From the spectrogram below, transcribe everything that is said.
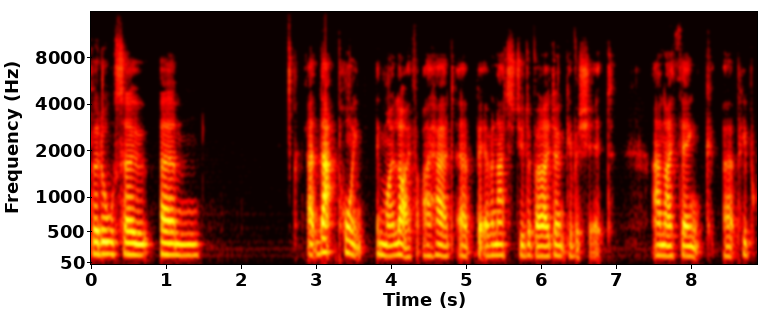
but also um, at that point in my life, I had a bit of an attitude of I don't give a shit, and I think uh, people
